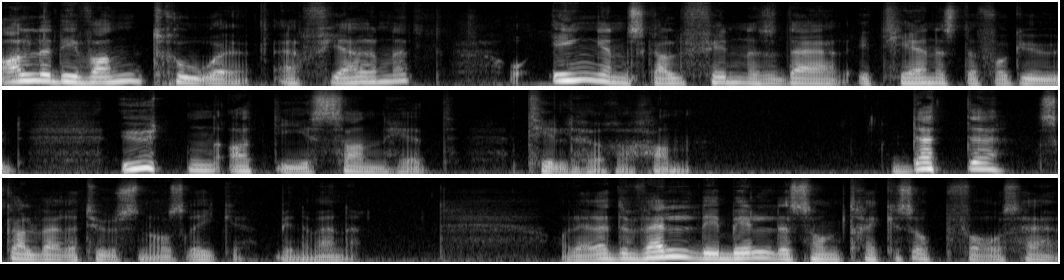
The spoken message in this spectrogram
Alle de vantroe er fjernet, og ingen skal finnes der i tjeneste for Gud uten at de i sannhet tilhører ham. Dette skal være tusenårsriket, mine venner. Og det er et veldig bilde som trekkes opp for oss her.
